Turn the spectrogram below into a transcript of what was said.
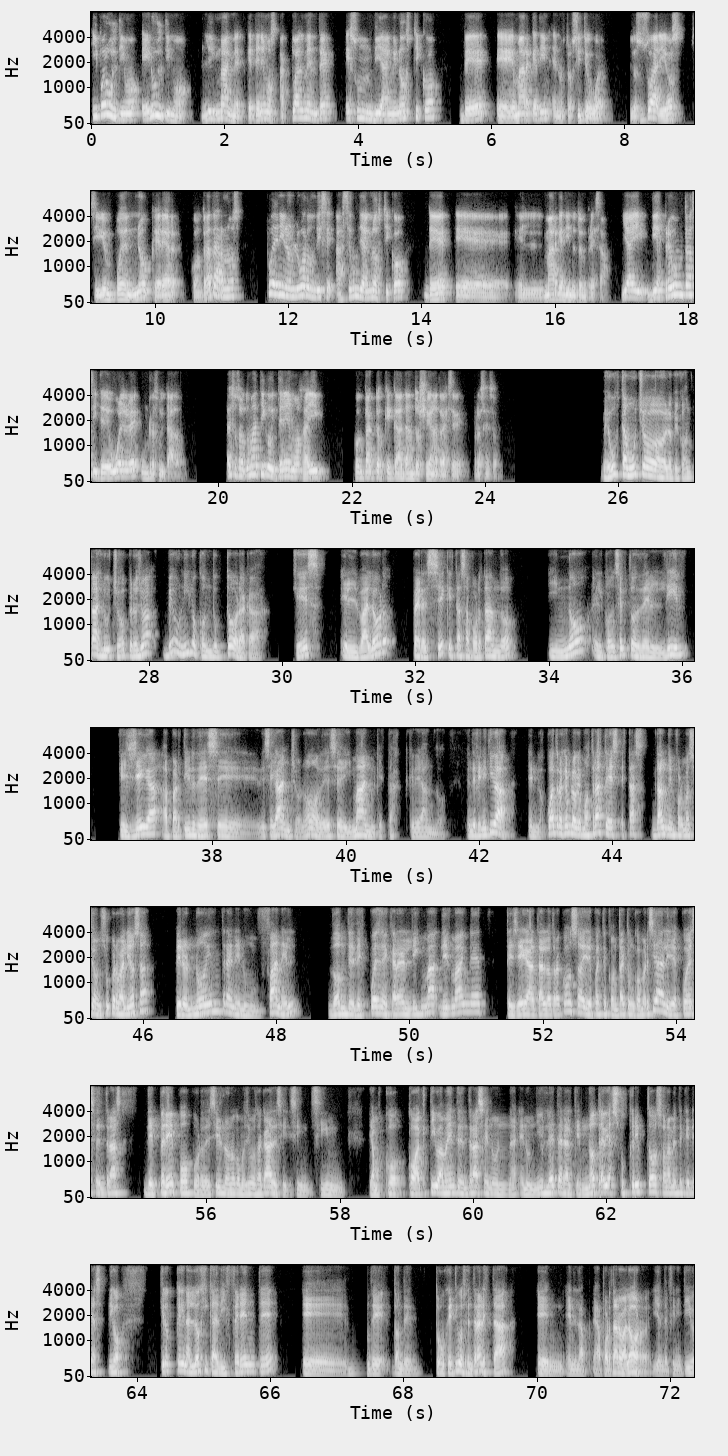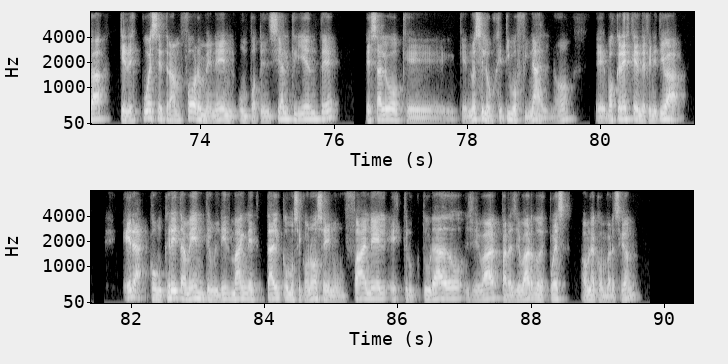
Y por último, el último lead magnet que tenemos actualmente es un diagnóstico de eh, marketing en nuestro sitio web. Los usuarios, si bien pueden no querer contratarnos, pueden ir a un lugar donde dice, hace un diagnóstico de eh, marketing de tu empresa. Y hay 10 preguntas y te devuelve un resultado. Eso es automático y tenemos ahí contactos que cada tanto llegan a través de ese proceso. Me gusta mucho lo que contás, Lucho, pero yo veo un hilo conductor acá, que es el valor per se que estás aportando y no el concepto del lead que llega a partir de ese, de ese gancho, ¿no? de ese imán que estás creando. En definitiva, en los cuatro ejemplos que mostraste, es, estás dando información súper valiosa, pero no entran en un funnel donde después de descargar el lead, magnet te llega a tal otra cosa y después te contacta un comercial y después entras de prepo, por decirlo, ¿no? como decimos acá, sin, sin, digamos, coactivamente entras en un newsletter al que no te habías suscrito, solamente querías, digo, creo que hay una lógica diferente eh, de, donde tu objetivo central está en, el aportar valor y en definitiva que después se transformen en un potencial cliente es algo que, no es el objetivo final, ¿no? Eh, ¿Vos crees que en definitiva era concretamente un lead magnet tal como se conoce en un funnel estructurado llevar, para llevarlo después a una conversión?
